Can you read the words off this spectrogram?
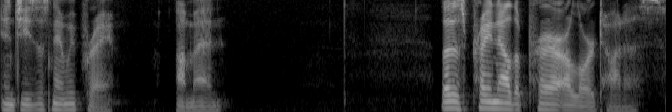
In Jesus' name we pray. Amen. Let us pray now the prayer our Lord taught us.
